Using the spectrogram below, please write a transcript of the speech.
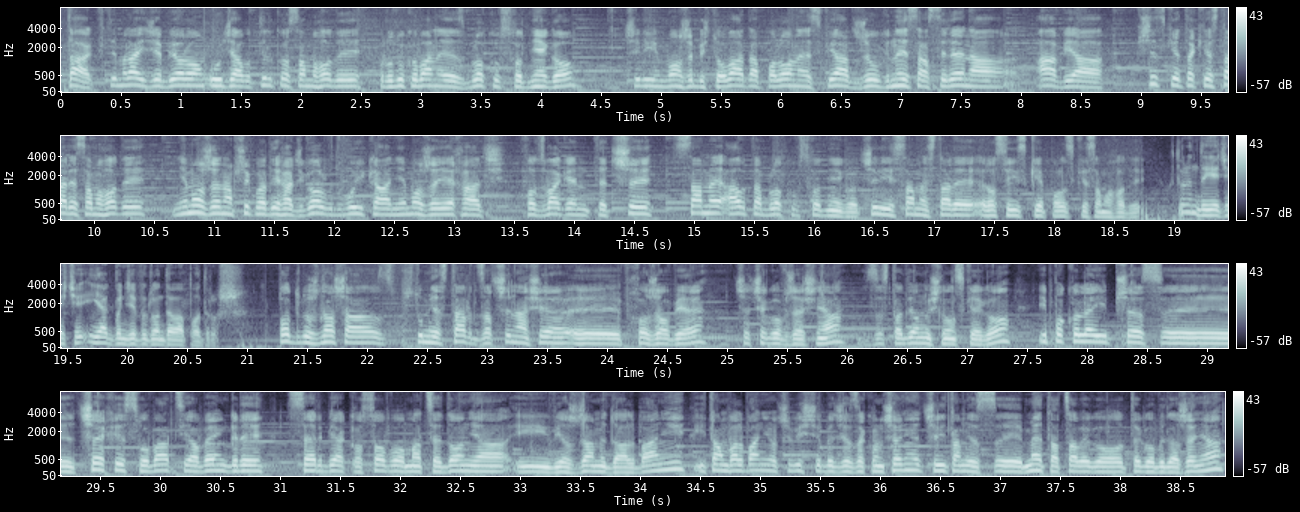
Tak, w tym rajdzie biorą udział tylko samochody produkowane z bloku wschodniego, czyli może być to Lada, Polonez, Fiat, Żółk, Nysa, Syrena, Avia, wszystkie takie stare samochody. Nie może na przykład jechać Golf dwójka, nie może jechać Volkswagen T3, same auta bloku wschodniego, czyli same stare rosyjskie, polskie samochody. Którędy jedziecie i jak będzie wyglądała podróż? Podróż nasza, w sumie start zaczyna się y, w Chorzowie 3 września ze Stadionu Śląskiego i po kolei przez y, Czechy, Słowacja, Węgry, Serbia, Kosowo, Macedonia i wjeżdżamy do Albanii. I tam w Albanii oczywiście będzie zakończenie, czyli tam jest y, meta całego tego wydarzenia.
